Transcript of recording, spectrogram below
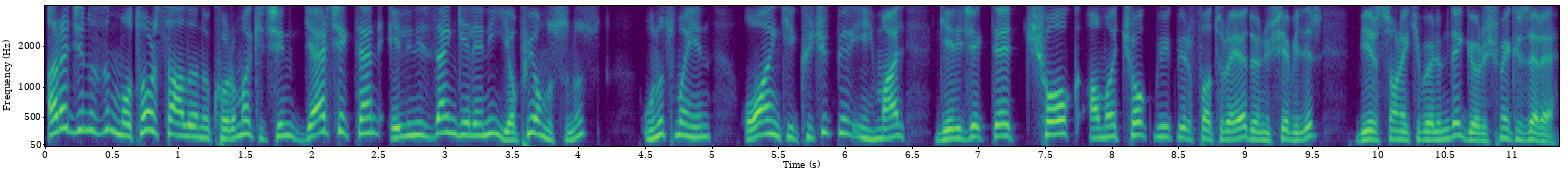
Aracınızın motor sağlığını korumak için gerçekten elinizden geleni yapıyor musunuz? Unutmayın, o anki küçük bir ihmal gelecekte çok ama çok büyük bir faturaya dönüşebilir. Bir sonraki bölümde görüşmek üzere.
